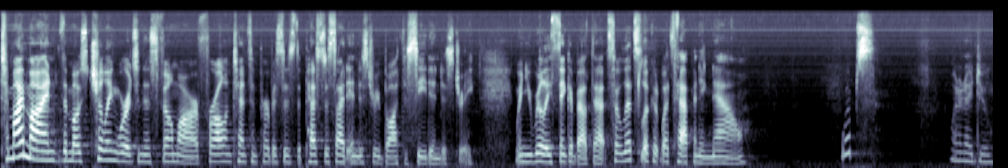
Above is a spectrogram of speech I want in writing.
to my mind, the most chilling words in this film are, for all intents and purposes, the pesticide industry bought the seed industry, when you really think about that. So let's look at what's happening now. Whoops. What did I do?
